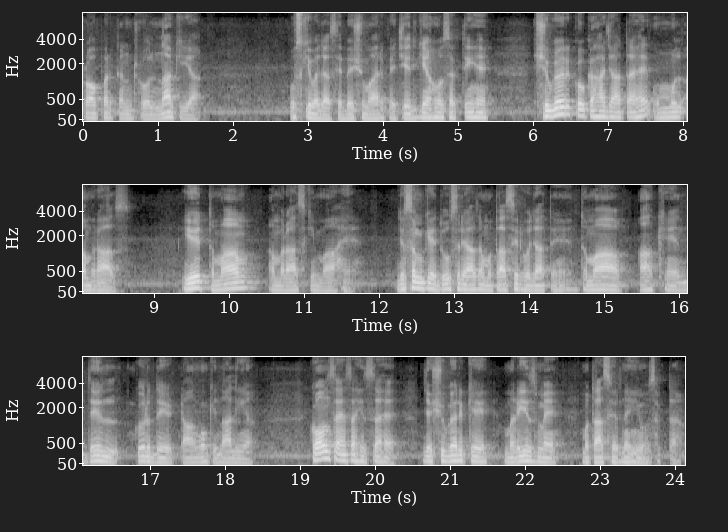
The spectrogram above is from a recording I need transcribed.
प्रॉपर कंट्रोल ना किया, उसकी वजह से बेशुमार पेचीदगियाँ हो सकती हैं। शुगर को कहा जाता है उम्मुल अमराज। ये तमाम अमराज की माँ है। जिसम के दूसरे अज़ा मुतासर हो जाते हैं। दिमाग आँखें, दिल, गुर्दे, टांगों की नालियाँ। कौन सा ऐसा हिस्सा है जो शुगर के मरीज़ में मुतासर नहीं हो सकता?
